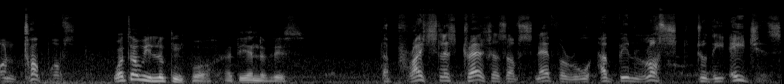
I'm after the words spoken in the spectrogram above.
on top of... What are we looking for at the end of this? The priceless treasures of Sneferu have been lost to the ages.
